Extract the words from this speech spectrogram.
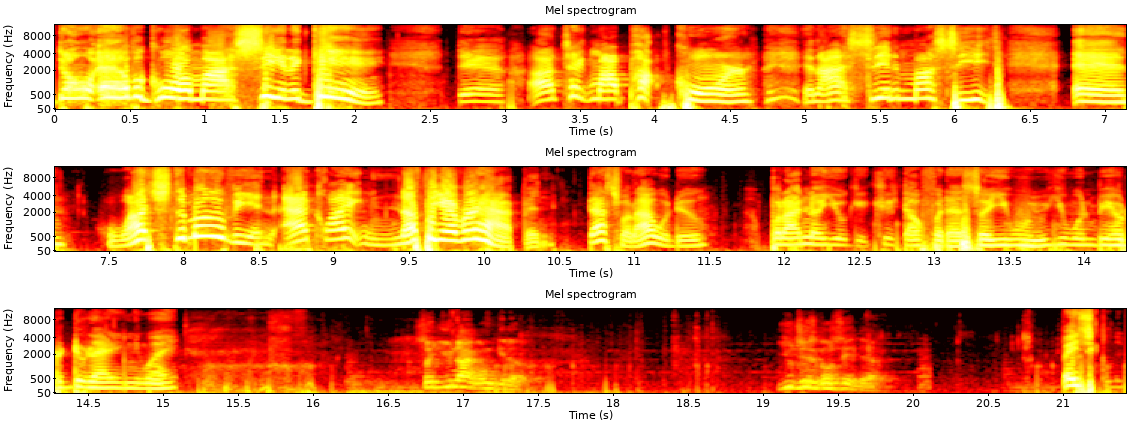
don't ever go on my seat again. Then I take my popcorn and I sit in my seat and watch the movie and act like nothing ever happened. That's what I would do. But I know you'll get kicked out for that, so you you wouldn't be able to do that anyway. So you're not gonna get up. You just gonna sit there Basically.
